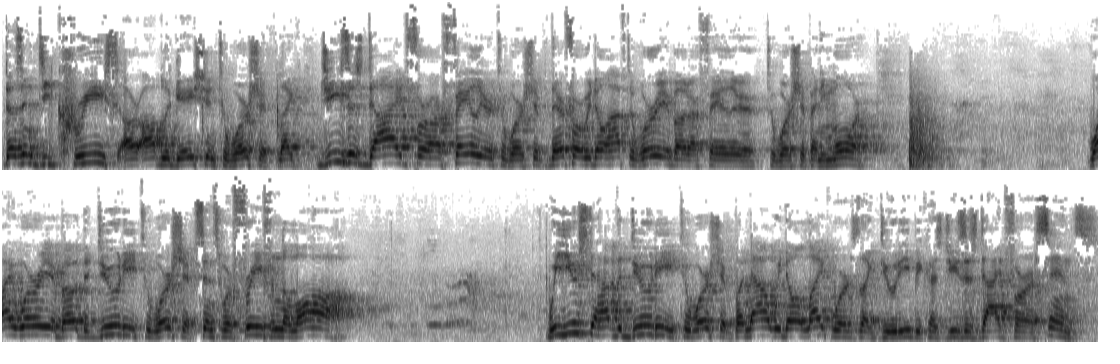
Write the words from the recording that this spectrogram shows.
doesn't decrease our obligation to worship. Like, Jesus died for our failure to worship, therefore, we don't have to worry about our failure to worship anymore. Why worry about the duty to worship since we're free from the law? We used to have the duty to worship, but now we don't like words like duty because Jesus died for our sins.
